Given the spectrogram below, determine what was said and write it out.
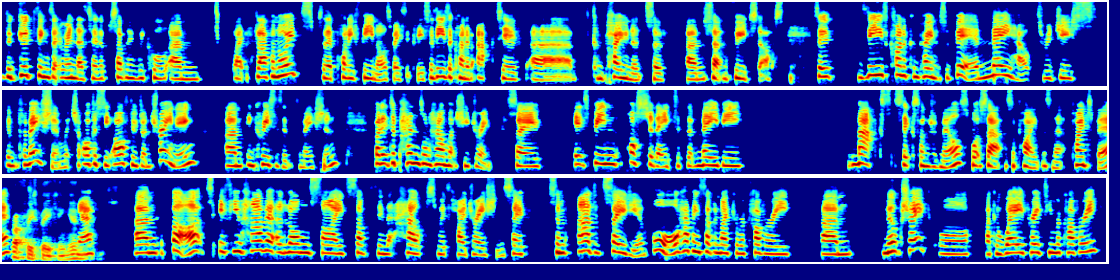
the good things that are in there, so the, something we call um, like flavonoids, so they're polyphenols basically. So these are kind of active uh, components of um, certain foodstuffs. So these kind of components of beer may help to reduce inflammation, which obviously after you've done training um, increases inflammation, but it depends on how much you drink. So it's been postulated that maybe max 600 mils. What's that? It's a pint, isn't it? A Pint of beer. Roughly speaking, yeah. Yeah. Um, but if you have it alongside something that helps with hydration, so some added sodium, or having something like a recovery um, milkshake or like a whey protein recovery,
